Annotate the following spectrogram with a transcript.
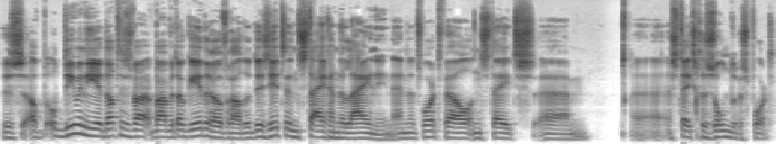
Dus op, op die manier, dat is waar, waar we het ook eerder over hadden. Er zit een stijgende lijn in. En het wordt wel een steeds, um, uh, een steeds gezondere sport.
